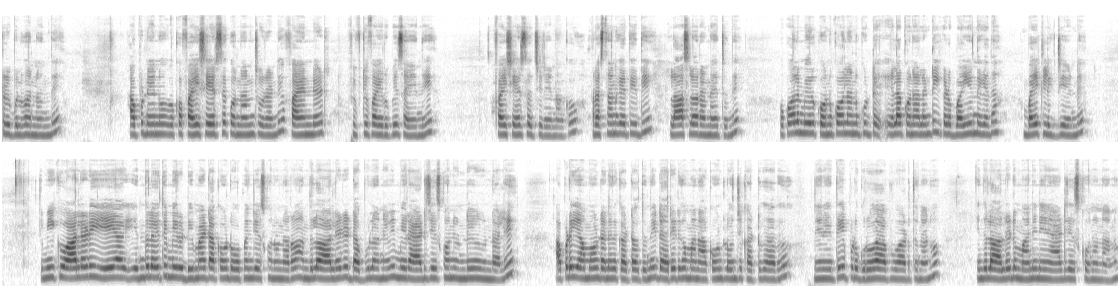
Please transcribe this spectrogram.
ట్రిపుల్ వన్ ఉంది. అప్పుడు నేను ఒక ఫైవ్ షేర్స్ కొన్నాను చూడండి five hundred fifty five rupees అయింది. ఫైవ్ షేర్స్ వచ్చినాయి నాకు. ప్రస్తుతానికైతే ఇది లాస్ట్లో రన్ అవుతుంది. ఒకవేళ మీరు కొనుక్కోవాలనుకుంటే ఎలా కొనాలంటే ఇక్కడ బై ఉంది కదా బై క్లిక్ చేయండి. మీకు ఆల్రెడీ ఏ ఎందులో అయితే మీరు డిమాట్ అకౌంట్ ఓపెన్ చేసుకొని ఉన్నారో అందులో ఆల్రెడీ డబ్బులు అనేవి మీరు యాడ్ చేసుకొని ఉండి ఉండాలి. అప్పుడు ఈ అమౌంట్ అనేది కట్ అవుతుంది. డైరెక్ట్గా మన అకౌంట్లోంచి కట్ కాదు. నేనైతే ఇప్పుడు గ్రో యాప్ వాడుతున్నాను. ఇందులో ఆల్రెడీ మనీ నేను యాడ్ చేసుకొని ఉన్నాను.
